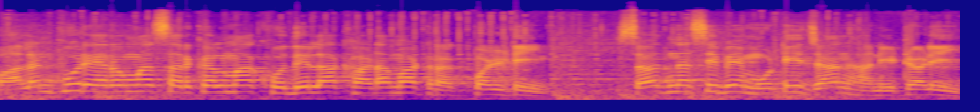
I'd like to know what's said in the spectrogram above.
પાલનપુર એરોમા સર્કલમાં ખોદેલા ખાડામાં ટ્રક પલટી. સદનસીબે મોટી જાનહાનિ ટળી.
